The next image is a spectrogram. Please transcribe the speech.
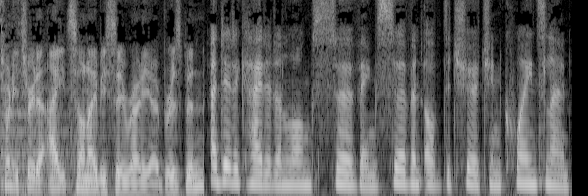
23 to 8 on ABC Radio Brisbane. A dedicated and long serving servant of the church in Queensland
